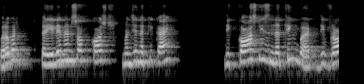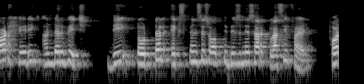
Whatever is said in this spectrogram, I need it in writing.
बरोबर? तर एलिमेंट्स ऑफ कॉस्ट म्हणजे नक्की काय? The cost is nothing but the broad heading under which the total expenses of the business are classified for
